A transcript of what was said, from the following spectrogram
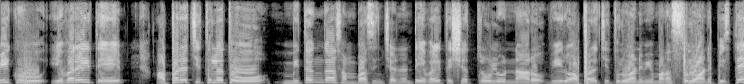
మీకు ఎవరైతే అపరిచితులతో మితంగా సంభాషించండి అంటే ఎవరైతే శత్రువులు ఉన్నారో వీరు అపరిచితులు అని మీ మనస్సులో అనిపిస్తే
